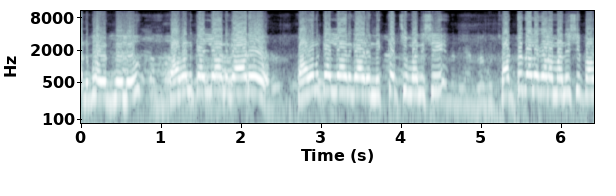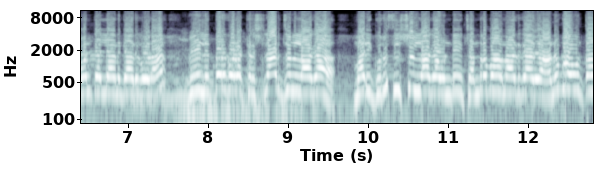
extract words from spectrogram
అనుభవజ్ఞులు పవన్ కళ్యాణ్ గారు పవన్ కళ్యాణ్ గారు నిక్కచ్చి మనిషి పట్టుదల గల మనిషి పవన్ కళ్యాణ్ గారు కూడా వీళ్ళిద్దరు కూడా కృష్ణార్జున్ లాగా మరి గురు శిష్యుల్లాగా ఉండి చంద్రబాబు నాయుడు గారి అనుభవంతో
